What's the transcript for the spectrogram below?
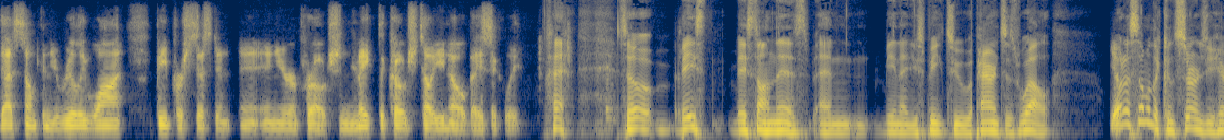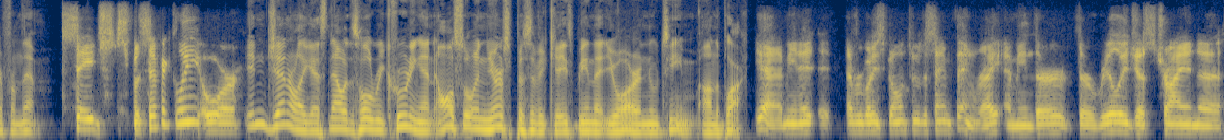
that's something you really want be persistent in, in your approach and make the coach tell you no basically so based based on this and being that you speak to parents as well yep. what are some of the concerns you hear from them? Sage specifically or? In general i guess now with this whole recruiting and also in your specific case being that you are a new team on the block. Yeah i mean it, it, everybody's going through the same thing right? I mean they're they're really just trying to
